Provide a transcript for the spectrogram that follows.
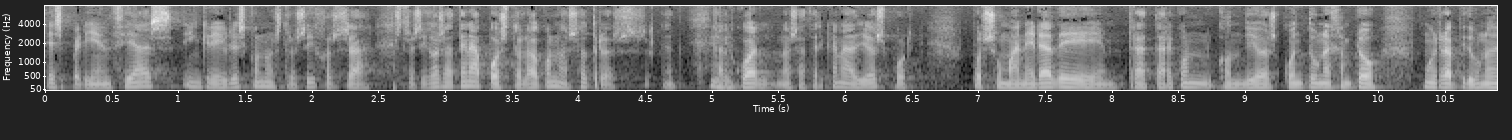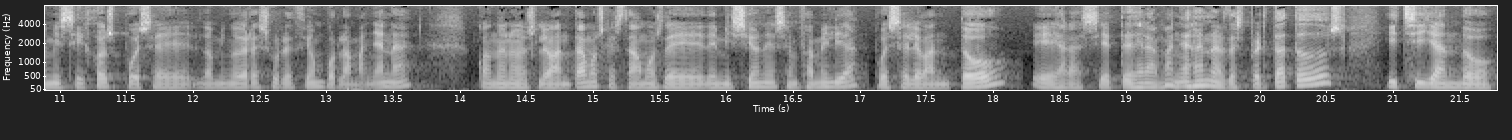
experiencias increíbles con nuestros hijos. O sea, nuestros hijos hacen apostolado con nosotros, eh, tal cual, nos acercan a Dios por, por su manera de tratar con, con Dios. Cuento un ejemplo muy rápido. Uno de mis hijos, pues el domingo de resurrección por la mañana, cuando nos levantamos, que estábamos de, misiones en familia, pues se levantó eh, a las 7 de la mañana, nos despertó a todos y chillando,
